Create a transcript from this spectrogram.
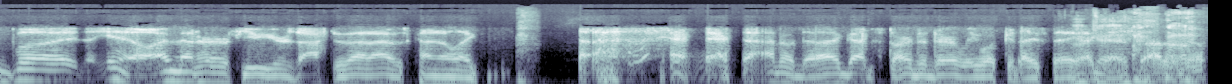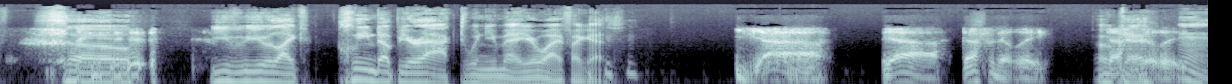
but you know, I met her a few years after that. I was kind of like, I don't know. I got started early. What could I say? I guess I don't know. So you you like cleaned up your act when you met your wife, I guess. Yeah, yeah, definitely, Okay. definitely. Hmm.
